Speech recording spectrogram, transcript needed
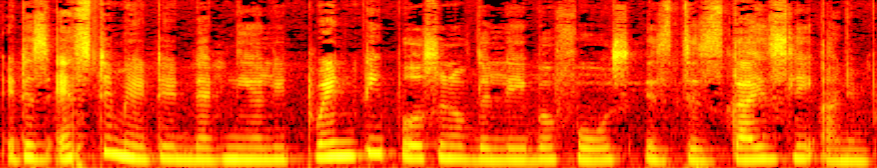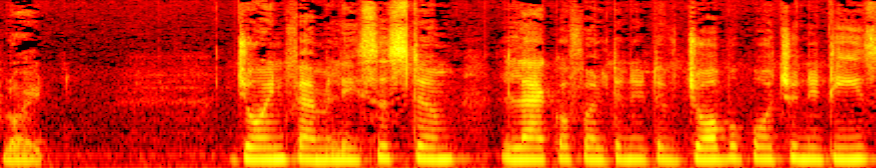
It is estimated that nearly 20% of the labor force is disguisedly unemployed. Joint family system, lack of alternative job opportunities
